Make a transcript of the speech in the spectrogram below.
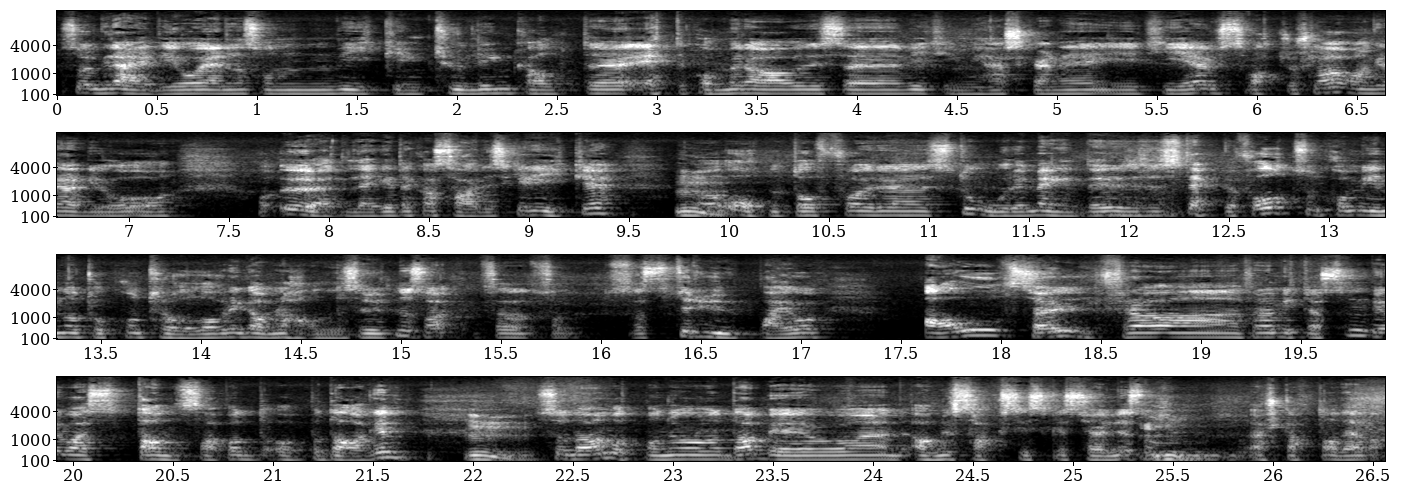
Så greide jo en sånn vikingtulling kalt eh, etterkommer av disse vikingherskerne i Kiev, Svatoslav, han greide jo å, å ødelegge det kasariske riket. Og åpnet opp for eh, store mengder steppefolk som kom inn og tok kontroll over de gamle handelsrutene. Så, så, så, så strupa jo all sølv fra, fra Midtøsten ble bare stansa på, på dagen. Så da måtte man jo Da ble jo det angelsaksiske sølvet som erstatta det, da.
